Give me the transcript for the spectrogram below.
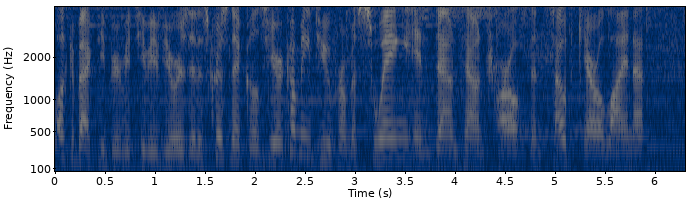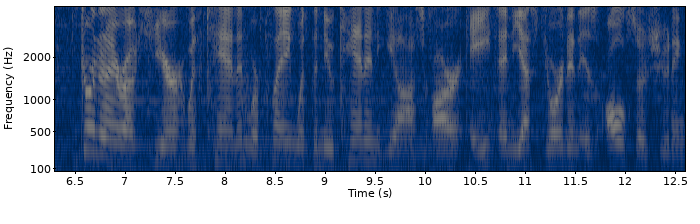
Welcome back, DPReview TV viewers. It is Chris Nichols here, coming to you from a swing in downtown Charleston, South Carolina. Jordan and I are out here with Canon. We're playing with the new Canon EOS R8, and yes, Jordan is also shooting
